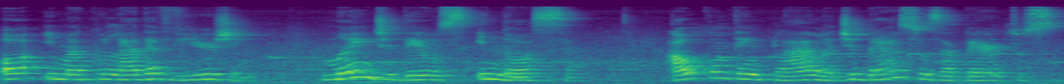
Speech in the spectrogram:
Ó Imaculada Virgem, Mãe de Deus e nossa, ao contemplá-la de braços abertos,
